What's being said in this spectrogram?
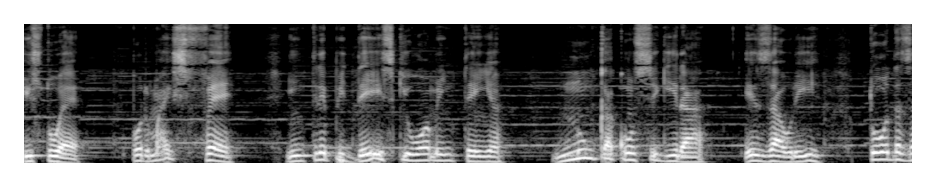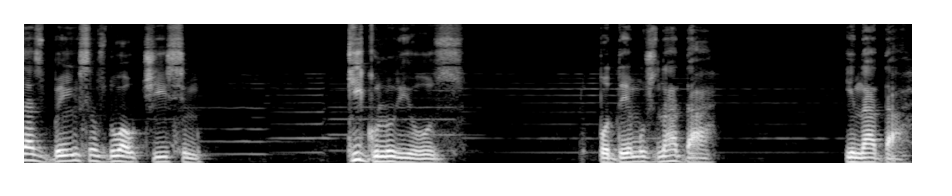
Isto é, por mais fé e intrepidez que o homem tenha, nunca conseguirá exaurir todas as bênçãos do Altíssimo. Que glorioso! Podemos nadar e nadar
